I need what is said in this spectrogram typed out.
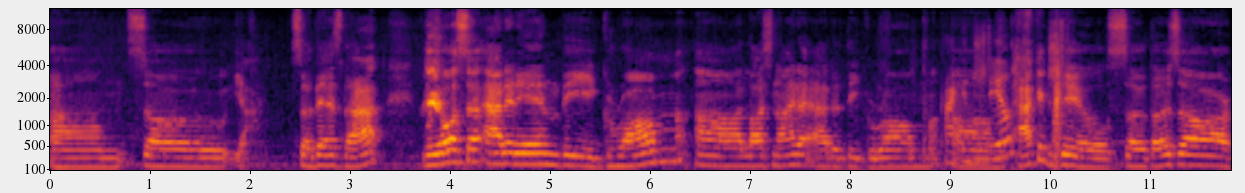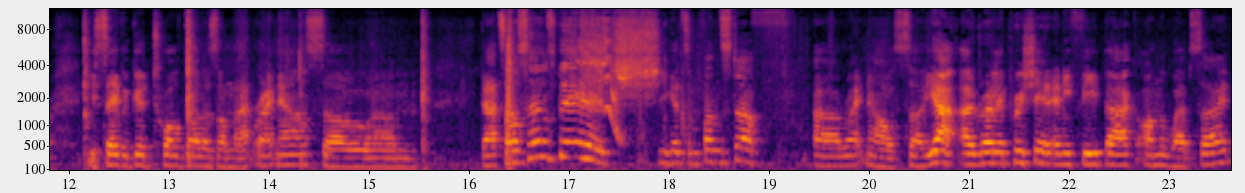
Um, so yeah. So there's that. We also added in the Grom. Uh, last night I added the Grom Package um, deals? Package deals. So those are you save a good twelve dollars on that right now. So um, that's our sales pitch. You get some fun stuff uh, right now. So yeah, I'd really appreciate any feedback on the website.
